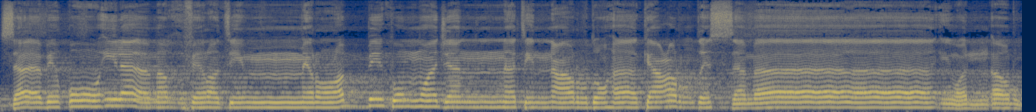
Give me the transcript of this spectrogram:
سابقوا إلى مغفرة من ربكم وجنة عرضها كعرض السماء والأرض.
